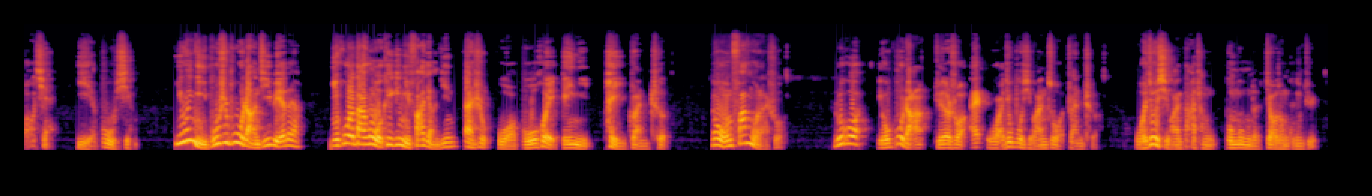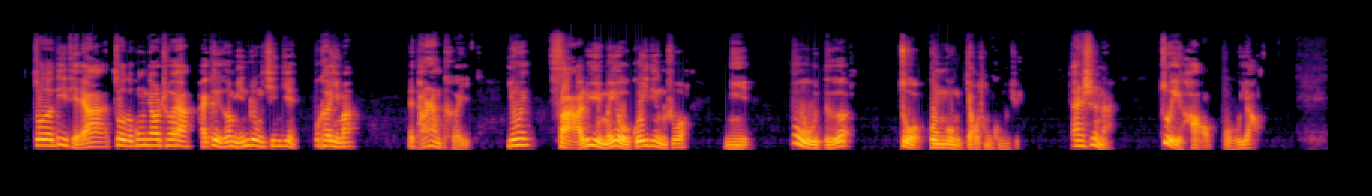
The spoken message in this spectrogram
抱歉，也不行，因为你不是部长级别的呀。你获了大功，我可以给你发奖金，但是我不会给你配专车。那我们翻过来说。如果有部长觉得说，哎，我就不喜欢坐专车，我就喜欢搭乘公共的交通工具，坐坐地铁呀，坐坐公交车呀，还可以和民众亲近，不可以吗？那当然可以，因为法律没有规定说你不得坐公共交通工具，但是呢，最好不要，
